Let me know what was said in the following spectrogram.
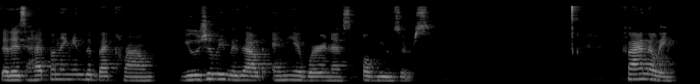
that is happening in the background, usually without any awareness of users. Finally,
